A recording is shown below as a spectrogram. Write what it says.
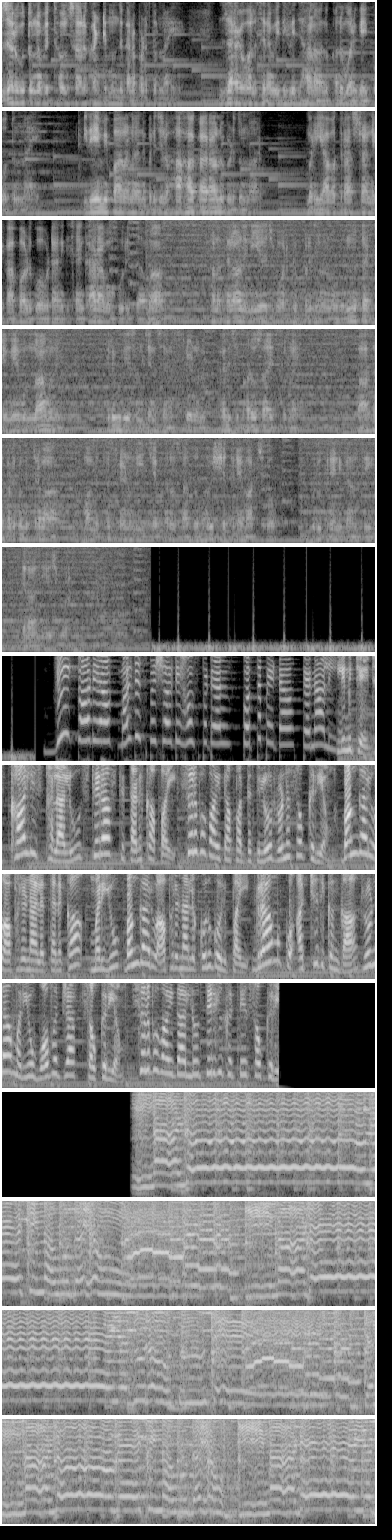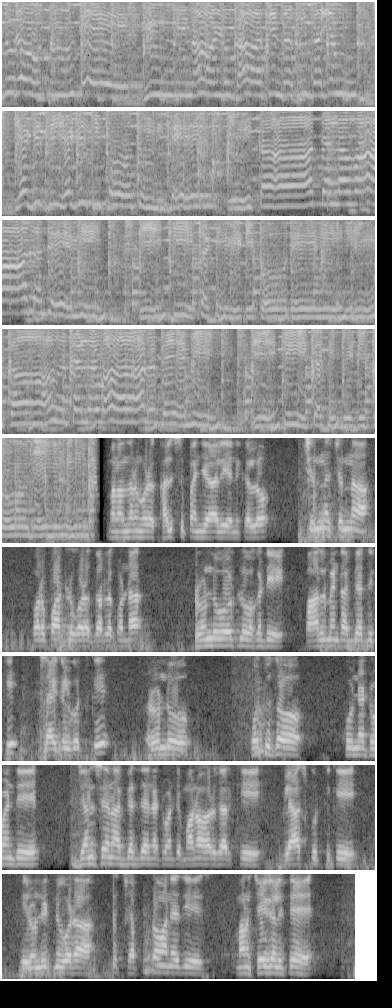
జరుగుతున్న విధ్వంసాలు కంటి ముందు కనపడుతున్నాయి. జరగవలసిన విధి విధానాలు కనుమరుగైపోతున్నాయి. ఇదేమి పాలన అని ప్రజలు హాహాకారాలు పెడుతున్నారు. మరి యావత్ రాష్ట్రాన్ని కాపాడుకోవడానికి శంఖారావం పూరిద్దామా? మన తెనాలి నియోజకవర్గ ప్రజలను వెన్ను తట్టి మేమున్నామని తెలుగుదేశం జనసేన శ్రేణులు కలిసి భరోసా ఇస్తున్నాయి. బాధపడకు మిత్రమా మా మిత్ర శ్రేణులు ఇచ్చే భరోసాతో భవిష్యత్తునే మార్చుకో. గురుపిరేణి కాంతి తెనాలి నియోజకవర్గం. Cardiac multi speciality hospital Kothapeta Tenali. Limited ఖాళీ స్థలాలు స్థిరాస్తి తనఖాపై సులభ వాయిదా పద్ధతిలో రుణ సౌకర్యం. బంగారు ఆభరణాల తనఖా మరియు బంగారు ఆభరణాల కొనుగోలుపై గ్రాముకు అత్యధికంగా రుణ మరియు ఓవర్ డ్రాఫ్ట్ సౌకర్యం. సులభ వాయిదాల్లో తిరిగి కట్టే సౌకర్యం. తెల్లవారదేమి ఈ చీకటి విడిపోదేమి? ఇంకా తెల్లవారదేమి? ఈ చీకటి విడిపోదేమి? మనందరం కూడా కలిసి పనిచేయాలి ఎన్నికల్లో. చిన్న చిన్న పొరపాట్లు కూడా దొరలకుండా రెండు ఓట్లు ఒకటి పార్లమెంట్ అభ్యర్థికి సైకిల్ గుర్తుకి రెండు పొత్తుతో కూడినటువంటి జనసేన అభ్యర్థి అయినటువంటి మనోహర్ గారికి గ్లాస్ గుర్తుకి ఈ రెండింటిని కూడా చెప్పడం అనేది మనం చేయగలిగితే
